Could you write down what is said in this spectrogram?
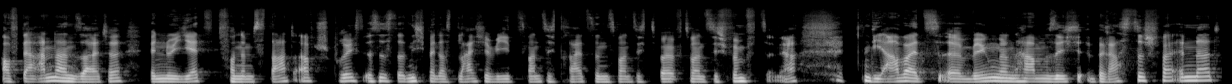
Auf der anderen Seite, wenn du jetzt von einem Startup sprichst, ist es dann nicht mehr das gleiche wie 2013, 2012, 2015, ja. Die Arbeitsbedingungen haben sich drastisch verändert.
